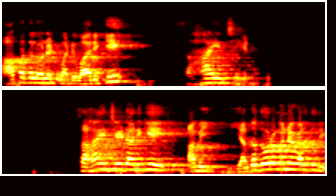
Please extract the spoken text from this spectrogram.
ఆపదలో ఉన్నటువంటి వారికి సహాయం చేయడం సహాయం చేయడానికి ఆమె ఎంత దూరమైనా వెళ్తుంది.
